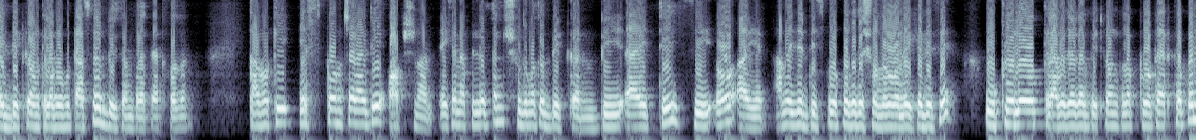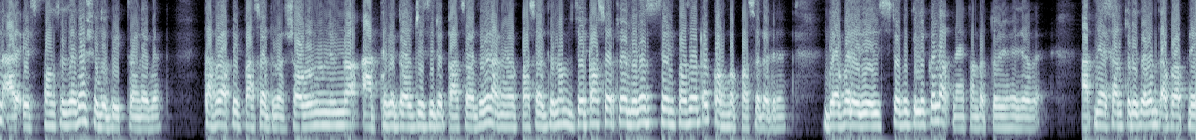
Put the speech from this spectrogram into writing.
এই বিটকয়েন ক্লাবের উপর আছে বিটকয়েন ক্লাব অ্যাড করবেন। তারপর কি স্পন্সর আইডি অপশনাল এখানে আপনি লিখবেন শুধুমাত্র বিটকয়েন আমি যে ডিসপ্লে লিখে দিয়েছি উপরে ক্লাবের জায়গায় বিটকয়েন ক্লাব অ্যাড করবেন, আর স্পন্সর জায়গায় শুধু বিটকয়েন তারপর আপনি পাসওয়ার্ড দেবেন। সর্বনিম্ন আট থেকে দশ ডিজিটের পাসওয়ার্ড দেবেন। আমি পাসওয়ার্ড দিলাম। যে পাসওয়ার্ডটা দেবেন সেম পাসওয়ার্ডটা কনফার্ম পাসওয়ার্ড দেবেন দেওয়ার পরে রেজিস্টারে ক্লিক করলে আপনার অ্যাকাউন্টটা তৈরি হয়ে যাবে। আপনি অ্যাকাউন্ট তৈরি করেন, তারপর আপনি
